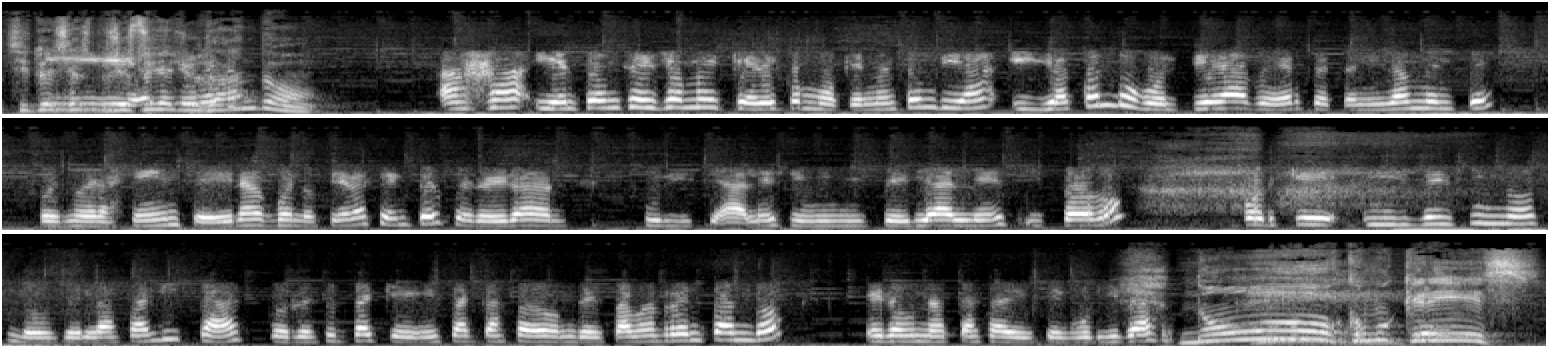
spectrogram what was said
si tú decías, pues yo estoy ayudando. Ajá, y entonces yo me quedé como que no entendía y ya cuando volteé a ver detenidamente, pues no era gente, era, bueno, sí era gente, pero eran judiciales y ministeriales y todo, porque mis vecinos, los de las alitas, pues resulta que esa casa donde estaban rentando era una casa de seguridad. No, ¿cómo crees?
